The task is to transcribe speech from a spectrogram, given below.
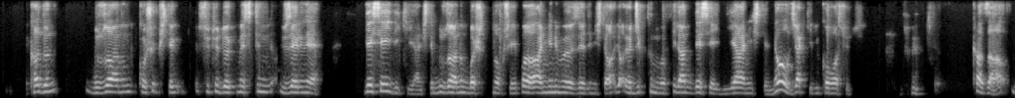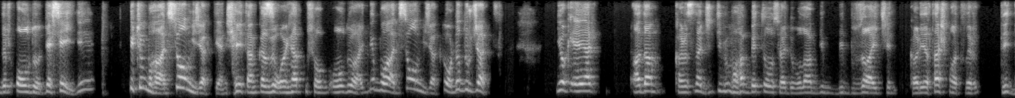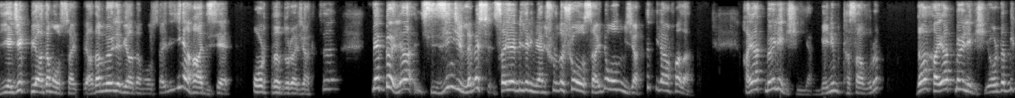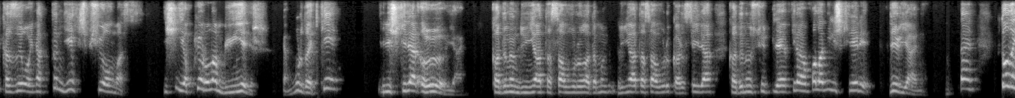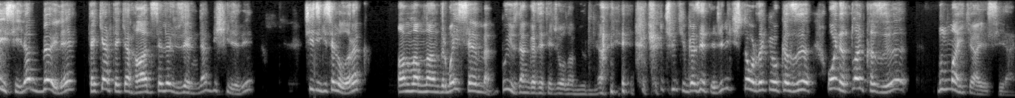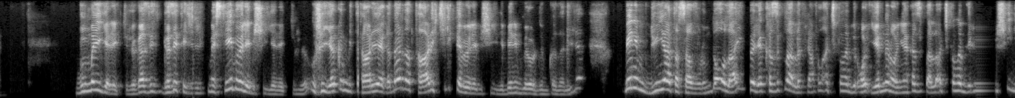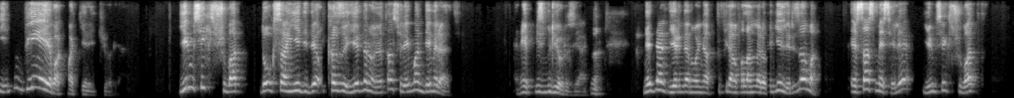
kadın buzağının koşup işte sütü dökmesinin üzerine deseydi ki yani işte buzağının başını okşayıp anneni mi özledin işte acıktın mı filan deseydi yani işte ne olacak ki bir kova süt işte kazadır oldu deseydi bütün bu hadise olmayacaktı yani şeytan kazı oynatmış olduğu halde bu hadise olmayacaktı orada duracaktı. Yok eğer adam karısına ciddi bir muhabbeti olsaydı ulan bir, bir buzağı için karıya taş mı atılır diyecek bir adam olsaydı, adam öyle bir adam olsaydı yine hadise orada duracaktı. Ve böyle zincirleme sayabilirim yani şurada şu olsaydı olmayacaktı filan falan. Hayat böyle bir şey yani. Benim tasavvurum da hayat böyle bir şey. Orada bir kazığı oynattın diye hiçbir şey olmaz. İşi yapıyor olan bünyedir. Yani buradaki ilişkiler ağı yani kadının dünya tasavvuru, adamın dünya tasavvuru karısıyla, kadının sütle falan falan ilişkileridir yani. Ben dolayısıyla böyle teker teker hadiseler üzerinden bir şeyleri çizgisel olarak anlamlandırmayı sevmem. Bu yüzden gazeteci olamıyorum yani. Çünkü gazetecilik işte oradaki o kazığı, oynatılan kazığı bulma hikayesi yani bulmayı gerektiriyor. gazetecilik mesleği böyle bir şey gerektiriyor. Yakın bir tarihe kadar da tarihçilik de böyle bir şeydi benim gördüğüm kadarıyla. Benim dünya tasavvurumda olay böyle kazıklarla falan, falan açıklanabilir. O yerinden oynayan kazıklarla açıklanabilir bir şey değil. Bünyeye bakmak gerekiyor yani. 28 Şubat 97'de kazığı yerinden oynatan Süleyman Demirel'di. Yani hep biz biliyoruz yani. Neden yerinden oynattı falan falanlara geliriz ama esas mesele 28 Şubat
